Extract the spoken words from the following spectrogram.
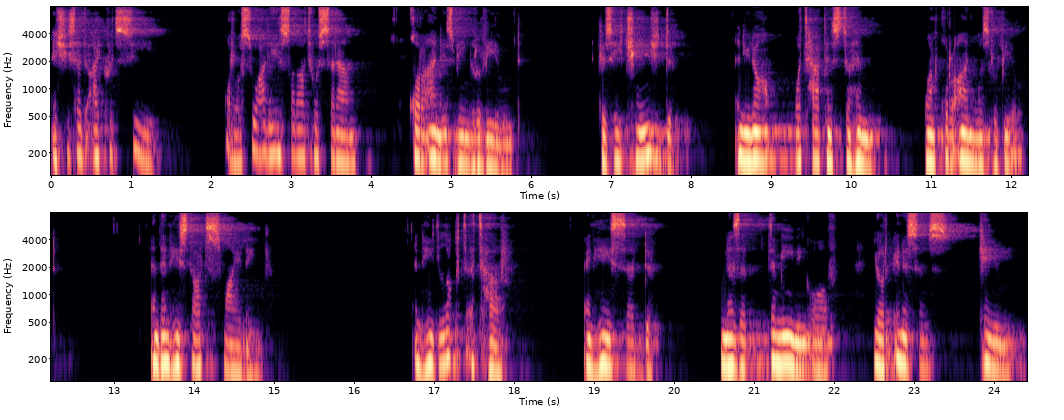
And she said, I could see Rasul alayhi salatu wasalam, Quran is being revealed because he changed. And you know what happens to him when Quran was revealed. And then he starts smiling. And he looked at her and he said, Nazar, the meaning of your innocence came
